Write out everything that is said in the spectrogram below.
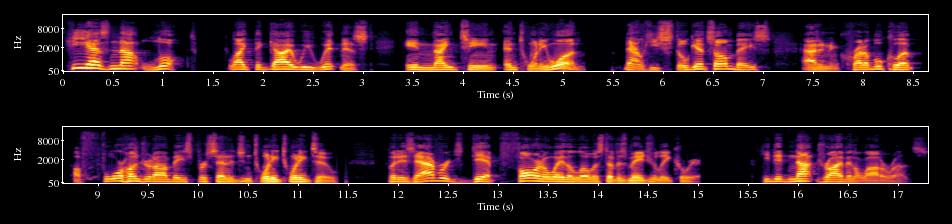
he has not looked like the guy we witnessed in 19 and 21. Now, he still gets on base at an incredible clip, a 400 on base percentage in 2022, but his average dipped far and away the lowest of his major league career. He did not drive in a lot of runs.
